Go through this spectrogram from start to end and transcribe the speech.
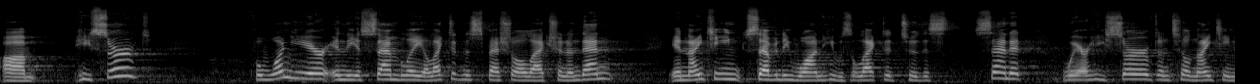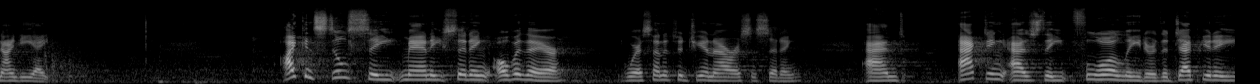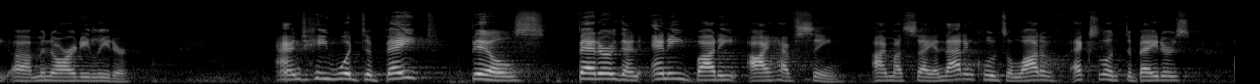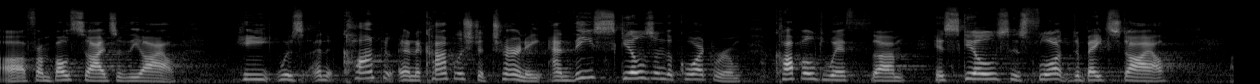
Um, he served for one year in the Assembly, elected in a special election, and then in 1971 he was elected to the Senate where he served until 1998. I can still see Manny sitting over there where Senator Gianaris is sitting and acting as the floor leader, the deputy uh, minority leader. And he would debate bills better than anybody I have seen, I must say. And that includes a lot of excellent debaters uh, from both sides of the aisle. He was an, accompli an, accomplished attorney, and these skills in the courtroom, coupled with um, his skills, his floor debate style,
